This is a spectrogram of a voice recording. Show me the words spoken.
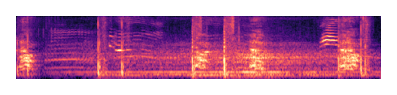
Thank you.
